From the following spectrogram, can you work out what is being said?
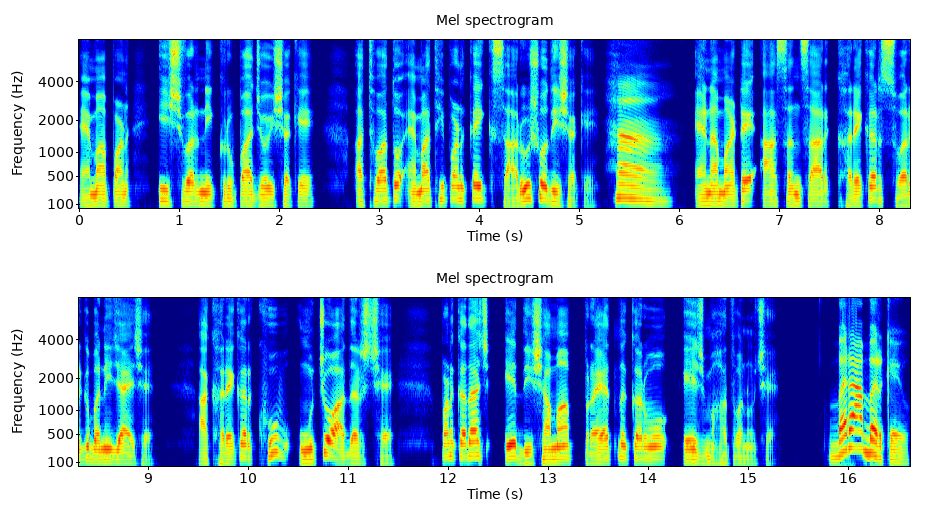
એમાં પણ ઈશ્વરની કૃપા જોઈ શકે અથવા તો એમાંથી પણ કંઈક સારું શોધી શકે. હા. એના માટે આ સંસાર ખરેખર સ્વર્ગ બની જાય છે. આ ખરેખર ખૂબ ઊંચો આદર્શ છે, પણ કદાચ એ દિશામાં પ્રયત્ન કરવો એ જ મહત્વનું છે. બરાબર કહ્યું.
